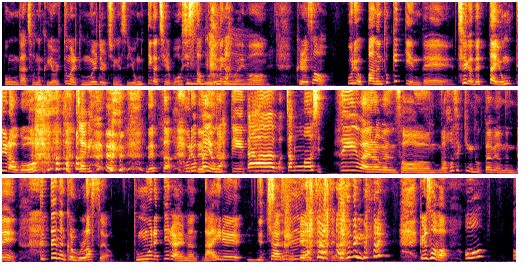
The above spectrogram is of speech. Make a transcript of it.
뭔가 저는 그 12마리 동물들 중에서 용띠가 제일 멋있어 보이는 거예요. 그래서 우리 오빠는 토끼띠인데 제가 냅다 용띠라고. 갑자기? 냅다. 우리 오빠 용띠다. 뭐짱 멋있지? 막 이러면서 나 허세킹 덕담이었는데 그때는 그걸 몰랐어요. 동물의 띠를 알면 나이를 유추할 수, 예, 유추할 수 있다는 걸 그래서 막 어? 어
